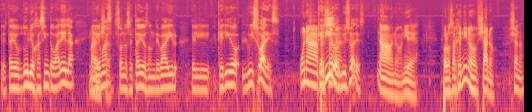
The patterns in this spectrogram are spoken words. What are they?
el estadio Obdulio Jacinto Varela y demás son los estadios donde va a ir el querido Luis Suárez. Una ¿Querido Luis Suárez? No, no, ni idea. Por los argentinos ya no. Ya no.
